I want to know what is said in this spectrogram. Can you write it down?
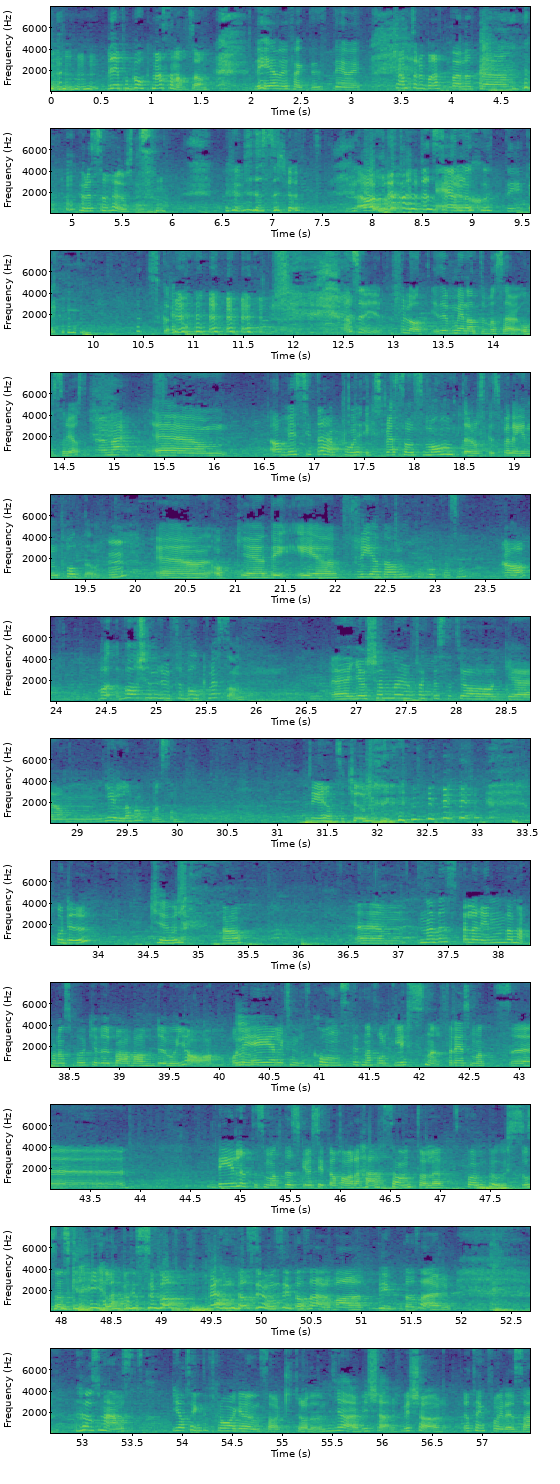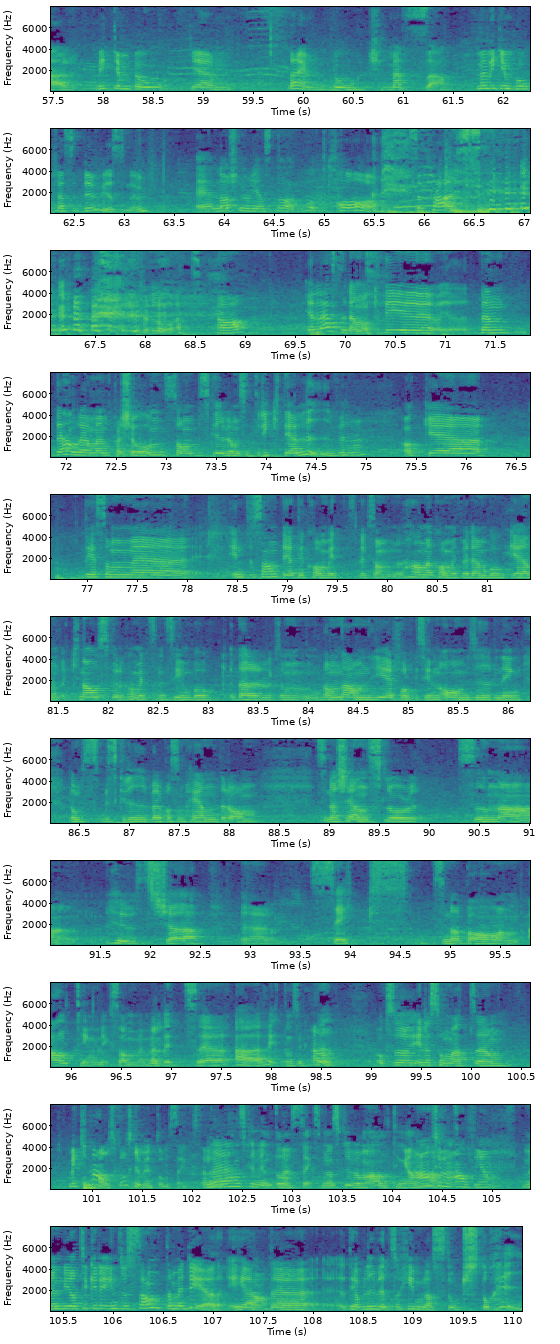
vi är på Bokmässan alltså. Det är vi faktiskt, det är vi. Kan inte du berätta lite hur det ser ut? Hur vi ser ut. Ja, berätta hur vi ser ut. 1,70. Skojar. alltså, förlåt, jag menar inte bara så här oseriöst. Eh, nej. Ehm, ja, vi sitter här på Expressens monter och ska spela in podden. Mm. Ehm, och eh, det är fredagen på Bokmässan. Ja. Va, vad känner du för Bokmässan? Eh, Jag känner faktiskt att jag ehm, gillar Bokmässan. Det är rätt så kul. Och du? Kul. Ja. Ehm, när vi spelar in den här podden så brukar vi bara vara du och jag. Och det är liksom lite konstigt när folk lyssnar för det är som att eh, det är lite som att vi skulle sitta och ha det här samtalet på en buss och sen skulle hela bussen bara vända sig om och sitta så här och bara titta så här. Hur som helst, jag tänkte fråga dig en sak Caroline. Gör, vi kör. Vi kör. Jag tänkte fråga dig så här. Vilken bok... ehm, det här är en bokmässa. Men vilken bok läser du just nu? Eh, Lars Noréns dagbok. Åh, surprise! Förlåt. ja. Jag läste den och det, den, det handlar om en person som beskriver om sitt riktiga liv. Och eh, det som är intressant är att det kommit, liksom, han har kommit med den boken, Knausgård har kommit med sin bok där liksom, de namnger folk i sin omgivning, de beskriver vad som händer dem, sina känslor, sina husköp, eh, sex, sina barn, allting liksom väldigt eh, ärligt om sitt liv. Och så är det som att ehm, Men Knausgård skriver inte om sex, eller? Nej, han skriver inte om Nej. sex, men han skriver om allting annat. Han skriver om allting annat. Men jag tycker det intressanta med det är att eh, det har blivit så himla stort ståhej.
